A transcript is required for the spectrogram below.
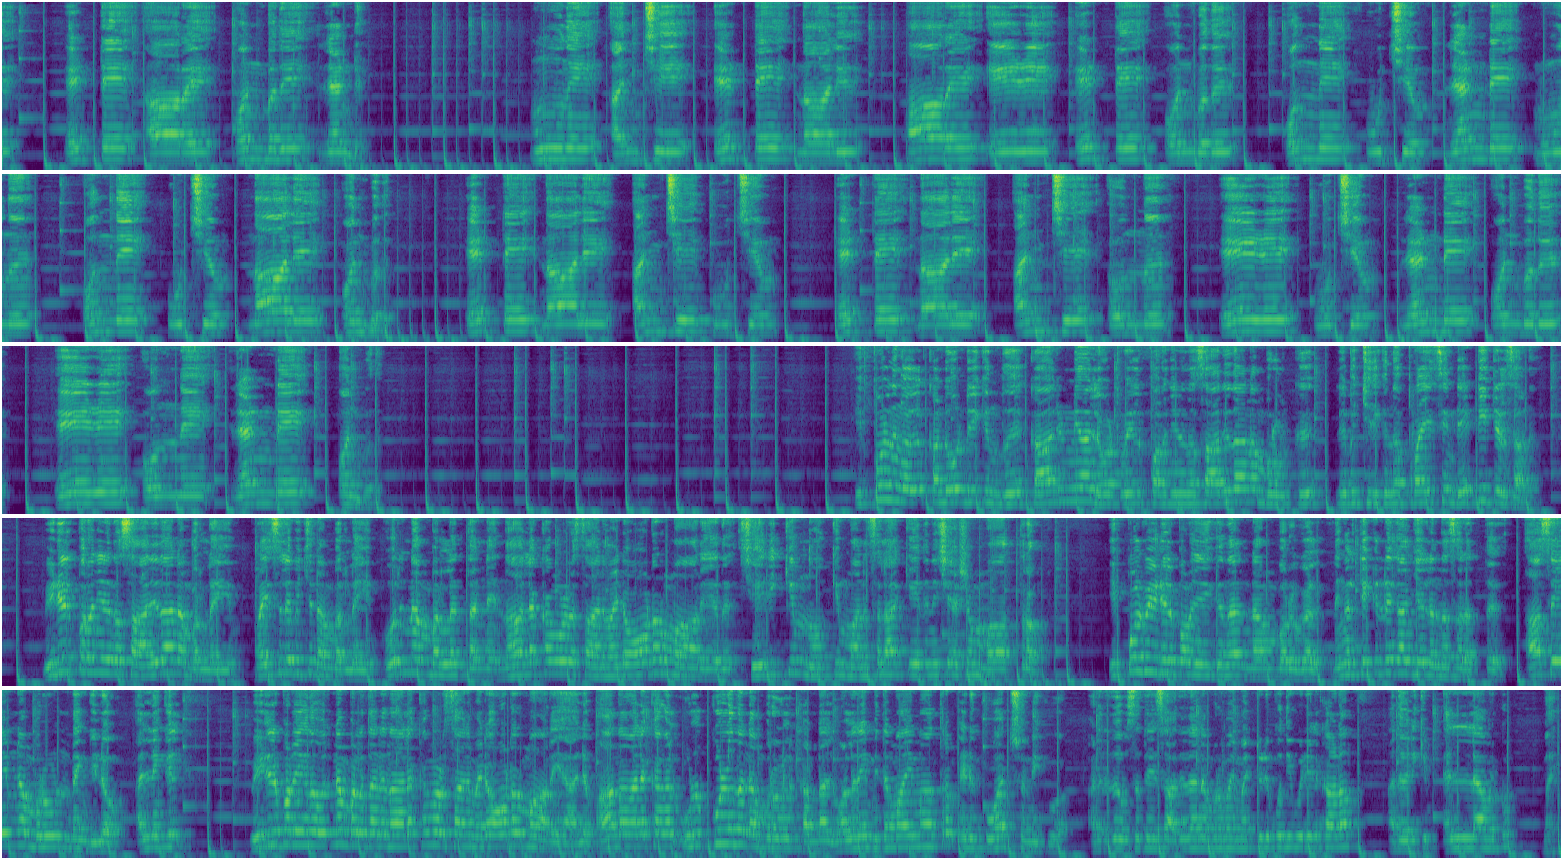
എട്ട് ആറ് ഒൻപത് രണ്ട്. മൂന്ന് അഞ്ച് എട്ട് നാല് ആറ് ഏഴ് എട്ട് ഒൻപത് ഒന്ന് പൂജ്യം രണ്ട് മൂന്ന് ഒന്ന് പൂജ്യം നാല് ഒൻപത്. എട്ട് നാല് അഞ്ച് പൂജ്യം എട്ട് നാല് അഞ്ച് ഒന്ന് ഏഴ് പൂജ്യം രണ്ട് ഒൻപത് ഏഴ് ഒന്ന് രണ്ട് ഒൻപത്. ഇപ്പോൾ നിങ്ങൾ കണ്ടുകൊണ്ടിരിക്കുന്നത് കാരുണ്യ ലോട്ടറിയിൽ പറഞ്ഞിരുന്ന സാധ്യതാ നമ്പറുകൾക്ക് ലഭിച്ചിരിക്കുന്ന പ്രൈസിന്റെ ഡീറ്റെയിൽസ് ആണ്. വീഡിയോയിൽ പറഞ്ഞിരുന്ന സാധ്യതാ നമ്പറിലെയും പ്രൈസ് ലഭിച്ച നമ്പറിലെയും ഒരു നമ്പറിലെ തന്നെ നാലക്കങ്ങളുടെ സ്ഥാനം അതിന്റെ ഓർഡർ മാറിയത് ശരിക്കും നോക്കി മനസ്സിലാക്കിയതിനു ശേഷം മാത്രം. ഇപ്പോൾ വീഡിയോയിൽ പറഞ്ഞിരിക്കുന്ന നമ്പറുകൾ. നിങ്ങൾ ടിക്കറ്റ് എടുക്കാൻ ചെല്ലുന്ന സ്ഥലത്ത് ആ സെയിം നമ്പർ ഉണ്ടെങ്കിലോ അല്ലെങ്കിൽ വീട്ടിൽ പറയുന്ന ഒരു നമ്പറിൽ തന്നെ നാലക്കങ്ങളുടെ സ്ഥാനം അതിന്റെ ഓർഡർ മാറിയാലും ആ നാലക്കങ്ങൾ ഉൾക്കൊള്ളുന്ന നമ്പറുകൾ കണ്ടാൽ വളരെ മിതമായി മാത്രം എടുക്കുവാൻ ശ്രമിക്കുക. അടുത്ത ദിവസത്തെ സാധ്യതാ നമ്പറുമായി മറ്റൊരു പുതിയ വീഡിയോയിൽ കാണാം. അതൊരിക്കും എല്ലാവർക്കും ബൈ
